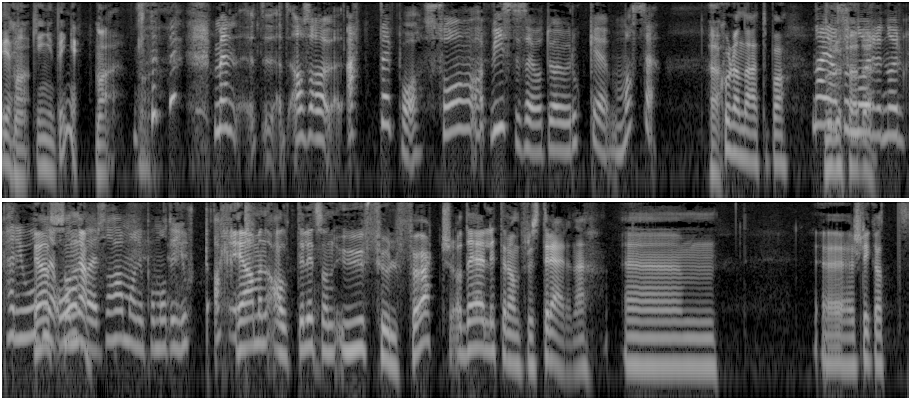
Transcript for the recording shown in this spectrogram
Jeg Nei. rekker ingenting. jeg. Nei. Men altså, etterpå så viste det seg jo at du har jo rukket masse. Hvordan det er etterpå? Nei, altså når, når perioden Ja, er sånn, ja. over, så har man jo på en måte gjort alt. Ja, men alltid litt sånn ufullført, og det er litt frustrerende. Um, uh, slik at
